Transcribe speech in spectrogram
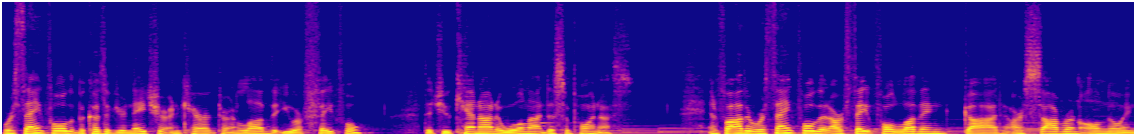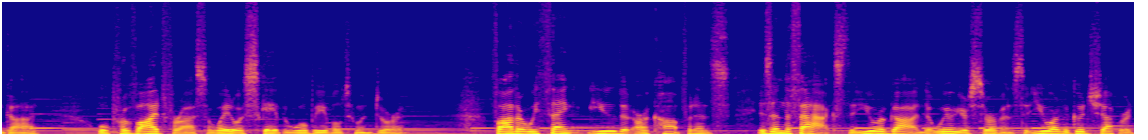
We're thankful that because of your nature and character and love that you are faithful, that you cannot and will not disappoint us. And Father, we're thankful that our faithful, loving God, our sovereign, all knowing God, will provide for us a way to escape that we'll be able to endure it. Father, we thank you that our confidence is in the facts that you are God, that we are your servants, that you are the good shepherd,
